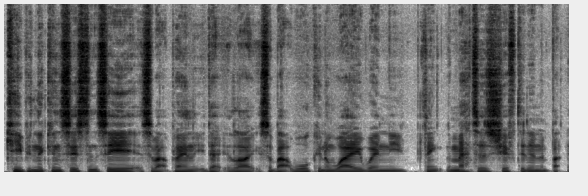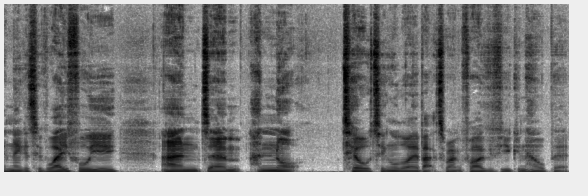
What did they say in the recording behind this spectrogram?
keeping the consistency. It's about playing that you like. It's about walking away when you think the meta's shifted in a, a negative way for you, and um, and not tilting all the way back to rank five if you can help it.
